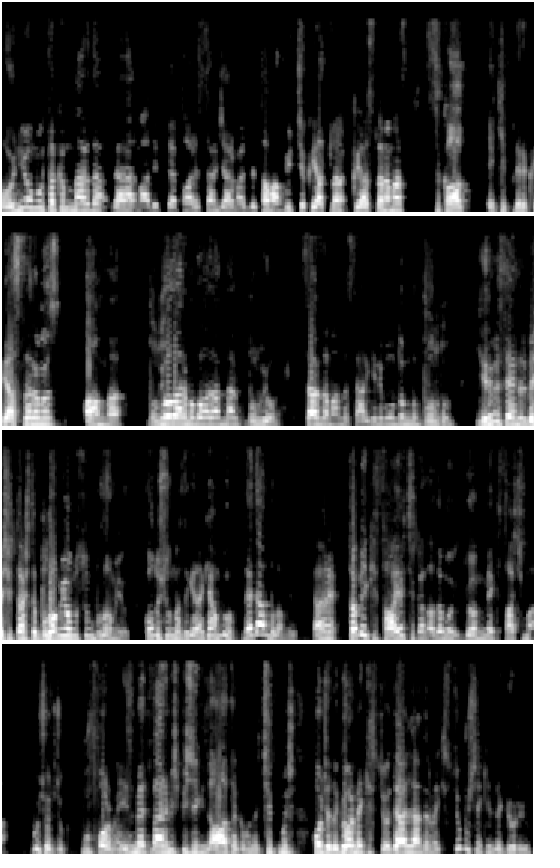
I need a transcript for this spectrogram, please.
oynuyor mu takımlarda? Real Madrid'de, Paris Saint Germain'de tamam bütçe kıyaslanamaz. Scout ekipleri kıyaslanamaz. Ama buluyorlar mı bu adamlar? Buluyorlar. Sen zamanda Sergen'i buldun mu? Buldun. 20 senedir Beşiktaş'ta bulamıyor musun? Bulamıyorsun. Konuşulması gereken bu. Neden bulamıyorsun? Yani tabii ki sahaya çıkan adamı gömmek saçma. Bu çocuk bu formaya hizmet vermiş bir şekilde A takımı da çıkmış. Hoca da görmek istiyor, değerlendirmek istiyor. Bu şekilde görüyor.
